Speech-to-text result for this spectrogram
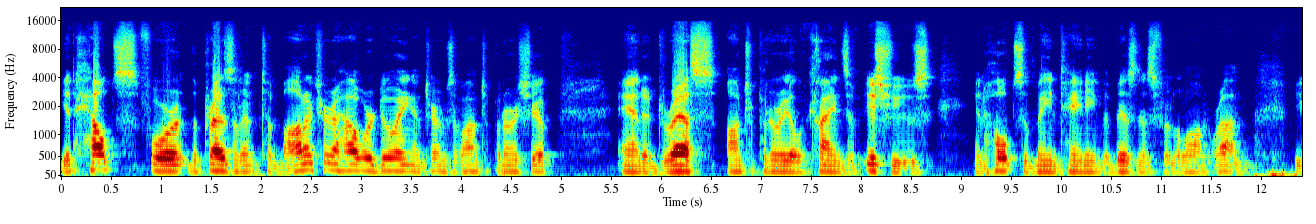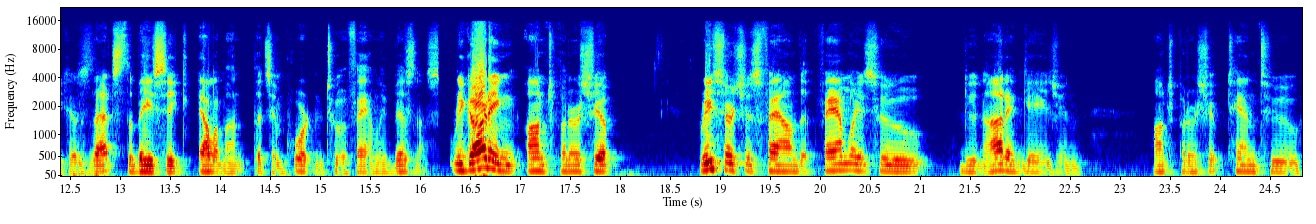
it helps for the president to monitor how we're doing in terms of entrepreneurship and address entrepreneurial kinds of issues in hopes of maintaining the business for the long run because that's the basic element that's important to a family business. Regarding entrepreneurship, Research has found that families who do not engage in entrepreneurship tend to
